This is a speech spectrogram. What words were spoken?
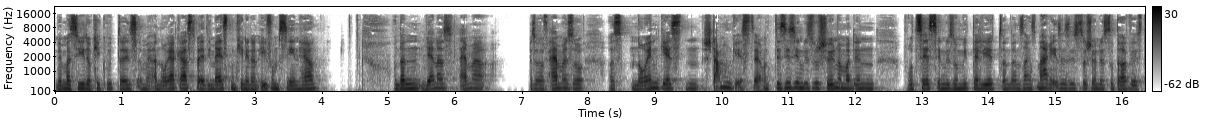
wenn man sieht, okay, gut, da ist einmal ein neuer Gast, weil die meisten kenne ich dann eh vom Sehen her. Und dann werden es einmal, also auf einmal so aus neuen Gästen Stammgäste. Und das ist irgendwie so schön, wenn man den Prozess irgendwie so miterlebt und dann sagen sie, Maris, es ist so schön, dass du da bist.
